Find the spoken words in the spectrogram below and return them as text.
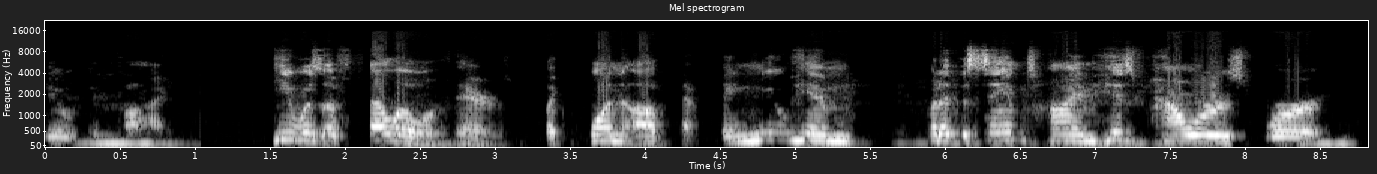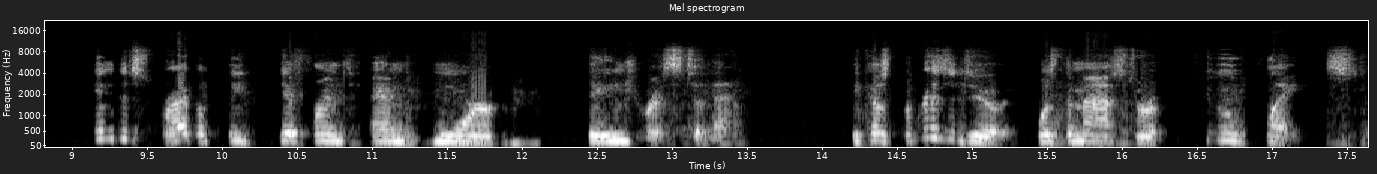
knew him by. He was a fellow of theirs, like one of them. They knew him, but at the same time, his powers were indescribably different and more dangerous to them. Because Tharizdun was the master of two planes.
